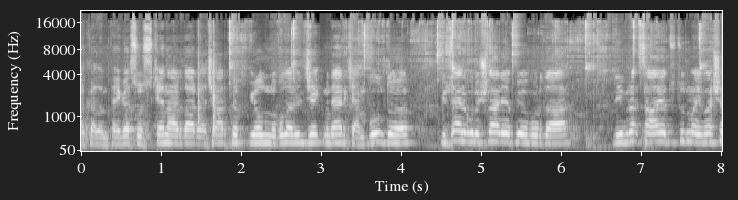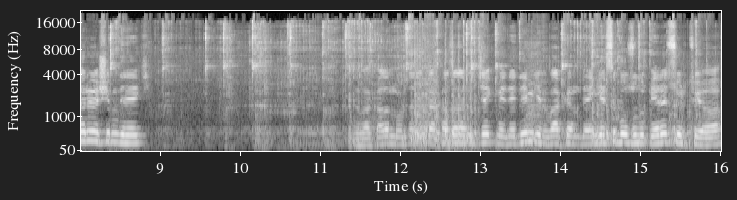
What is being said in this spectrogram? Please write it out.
Bakalım Pegasus kenarlarda çarpıp yolunu bulabilecek mi derken buldu. Güzel vuruşlar yapıyor burada. Libra sahaya tutunmayı başarıyor şimdilik. Dur bakalım burada Libra kazanabilecek mi? Dediğim gibi bakın dengesi bozulup yere sürtüyor.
